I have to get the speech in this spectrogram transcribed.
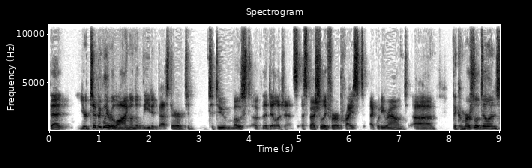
that you're typically relying on the lead investor to to do most of the diligence, especially for a priced equity round. Um, the commercial diligence,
